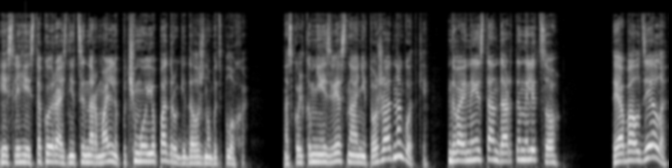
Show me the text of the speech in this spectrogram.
Если с такой разницей нормально, почему ее подруге должно быть плохо? Насколько мне известно, они тоже одногодки. Двойные стандарты на лицо. Ты обалдела?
